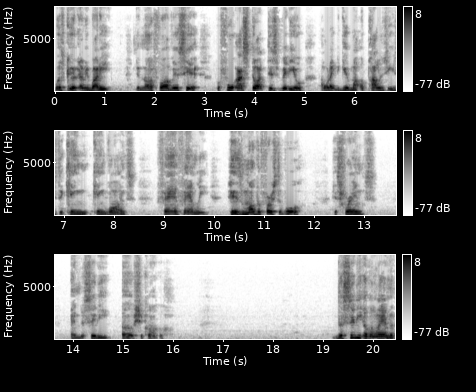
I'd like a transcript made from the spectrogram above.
What's good, everybody? The Nard Father is here. Before I start this video, I would like to give my apologies to King King Von's fan family, his mother, first of all, his friends, and the city of Chicago. The city of Atlanta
